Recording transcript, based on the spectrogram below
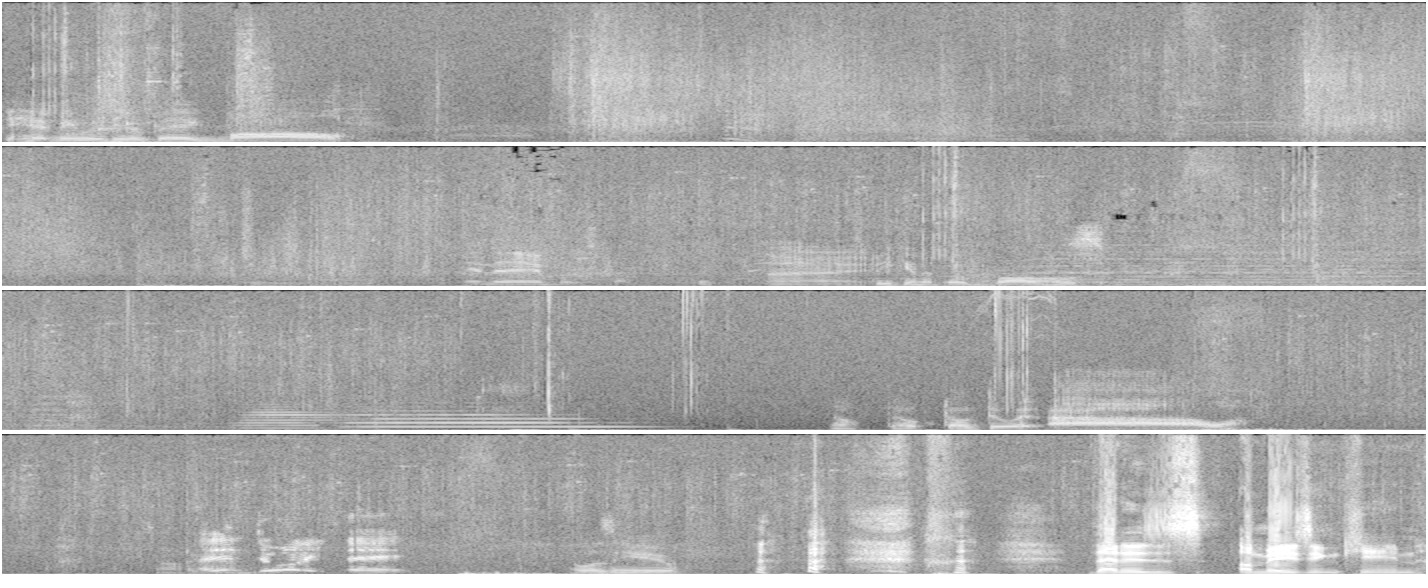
hit, hit me with your big ball. And the ammo's. Alright. Speaking of big balls. No, don't, don't do it. Ow! It's not a I didn't do anything. It wasn't you. That is amazing, Keen.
